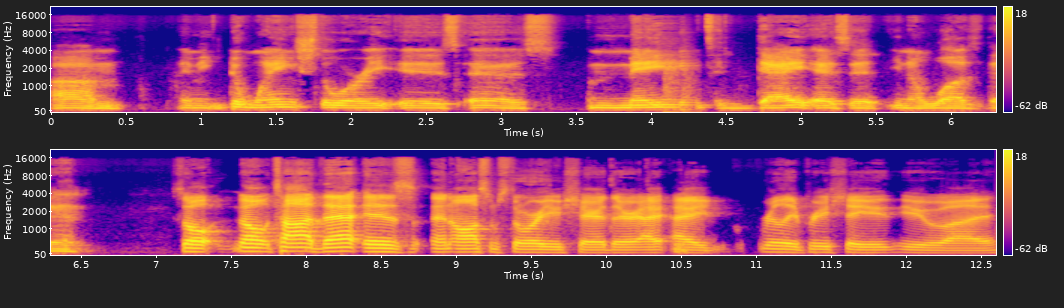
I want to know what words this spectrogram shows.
um, I mean Dwyane's story is as amazing today as it you know was then. So no, Todd, that is an awesome story you shared there. I, I really appreciate you uh,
